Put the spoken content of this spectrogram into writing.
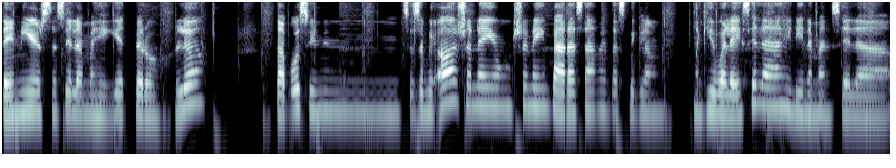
10 years na sila mahigit. Pero, hala, tapos yun, sasabihin, oh, siya na yung, siya na yung para sa akin. Tapos biglang naghiwalay sila. Hindi naman sila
